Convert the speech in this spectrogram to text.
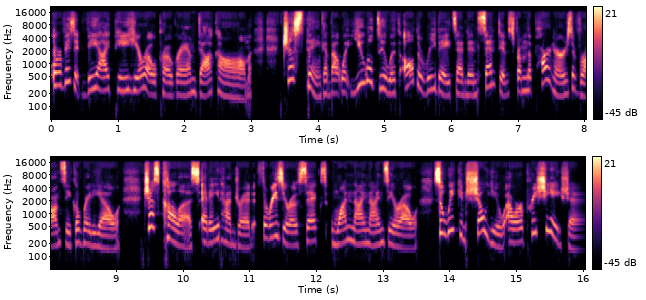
Or visit VIPHeroProgram.com. Just think about what you will do with all the rebates and incentives from the partners of Ron Siegel Radio. Just call us at 800 306 1990 so we can show you our appreciation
